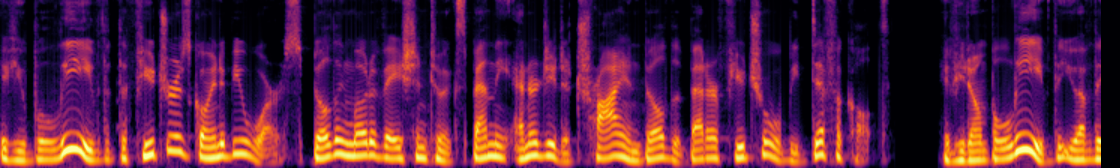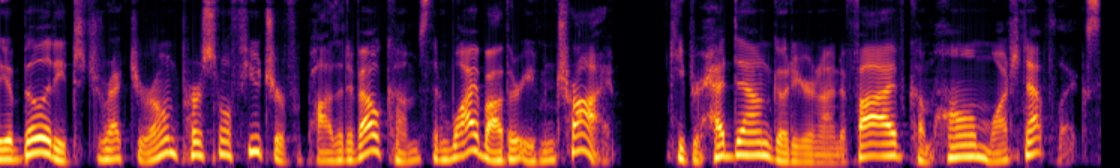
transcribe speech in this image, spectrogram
If you believe that the future is going to be worse, building motivation to expend the energy to try and build a better future will be difficult. If you don't believe that you have the ability to direct your own personal future for positive outcomes, then why bother even try? Keep your head down, go to your 9 to 5, come home, watch Netflix.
